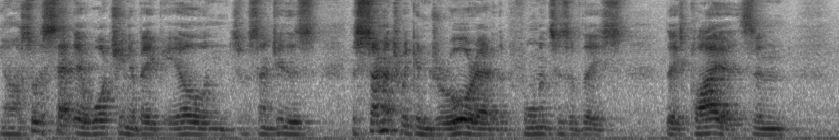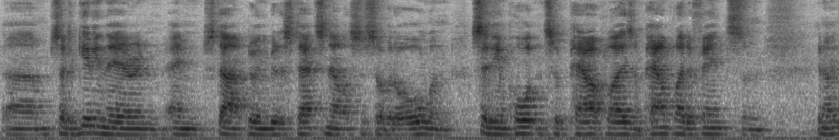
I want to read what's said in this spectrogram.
you know, I sort of sat there watching a BPL and sort of saying, "Gee, there's there's so much we can draw out of the performances of these these players." And um, so to get in there and, and start doing a bit of stats analysis of it all and see the importance of power plays and power play defence and you know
